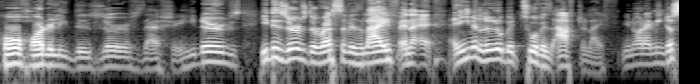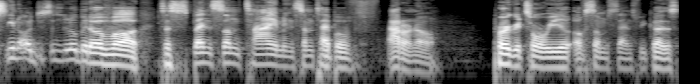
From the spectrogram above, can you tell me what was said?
wholeheartedly deserves that shit. He deserves he deserves the rest of his life and and even a little bit too of his afterlife. You know what I mean? Just you know, just a little bit of uh to spend some time in some type of I don't know purgatory of some sense because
